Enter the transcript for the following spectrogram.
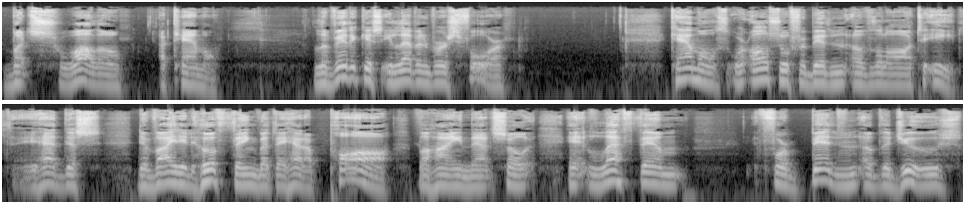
but swallow a camel. Leviticus 11, verse 4 Camels were also forbidden of the law to eat. They had this divided hoof thing, but they had a paw behind that, so it left them forbidden of the Jews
